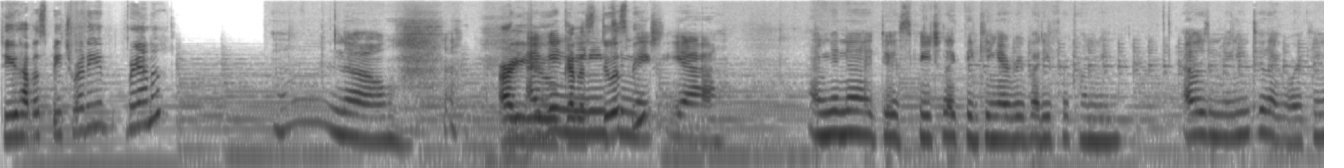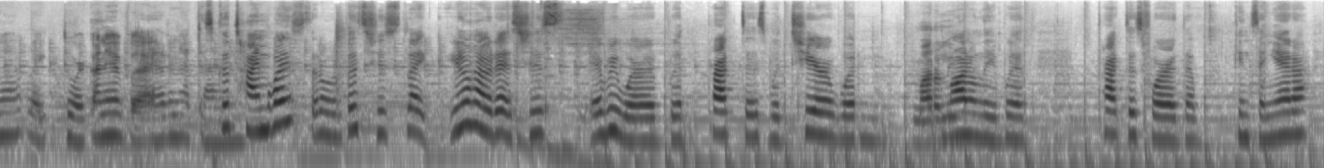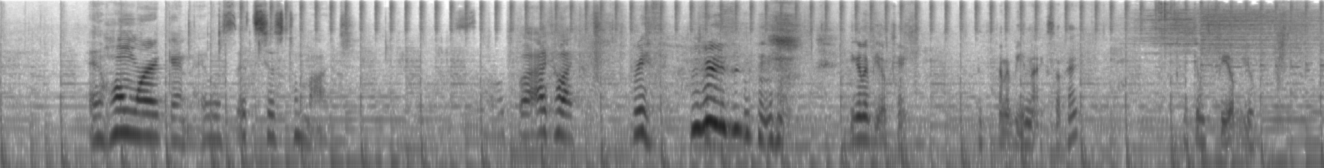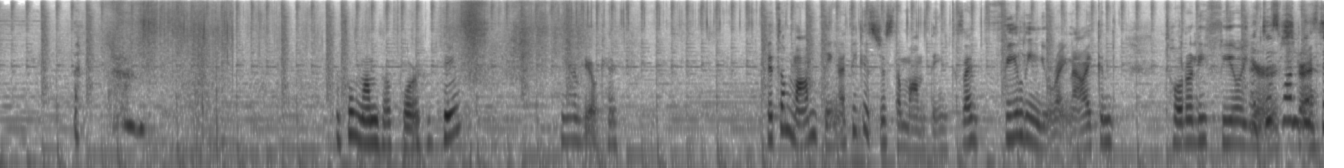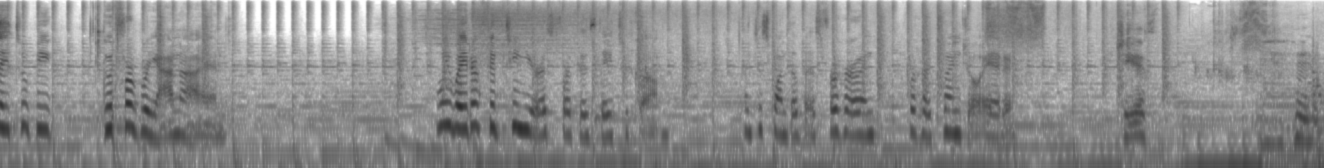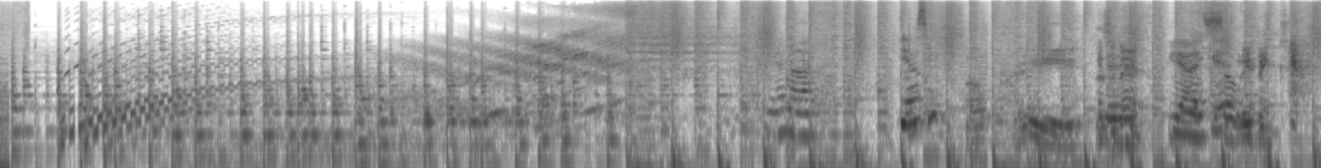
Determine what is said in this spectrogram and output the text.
Do you have a speech ready, Brianna? No. Are you gonna do a to speech? Make, yeah. I'm gonna do a speech like thanking everybody for coming. I was meaning to like working on like to work on it, but I haven't had time. It's good time wise. It's just like, you know how it is. She's everywhere with practice, with cheer, with Modeling. modeling, with practice for the quinceañera and homework, and it was, it's just too much. So, but I can like breathe. You're gonna be okay. It's gonna be nice, okay? I can feel you. That's what moms are for, okay? You're gonna be okay. It's a mom thing. I think it's just a mom thing because I'm feeling you right now. I can totally feel your I just want stress. this day to be good for Brianna, and we waited 15 years for this day to come. I just want the best for her and for her to enjoy it. Cheers. is. Hannah. yeah. So pretty, isn't it? Yeah, like it's it? so What do you think?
